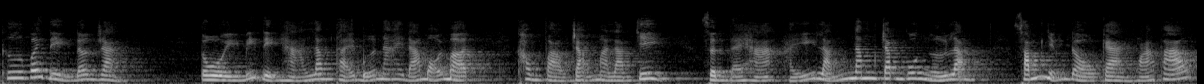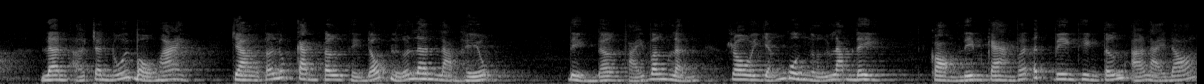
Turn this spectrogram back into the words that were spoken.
Thưa với Điền Đơn rằng, Tôi biết Điện Hạ Long Thể bữa nay đã mỏi mệt, Không vào trận mà làm chi? Xin đại hạ hãy lãnh 500 quân ngự lâm, Sắm những đồ càng hỏa pháo. Lên ở trên núi Bồ Mai. Chờ tới lúc canh tư thì đốt lửa lên làm hiệu. Điền đơn phải vân lệnh, Rồi dẫn quân ngự lâm đi. Còn Liêm Càng với ít viên thiên tướng ở lại đó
